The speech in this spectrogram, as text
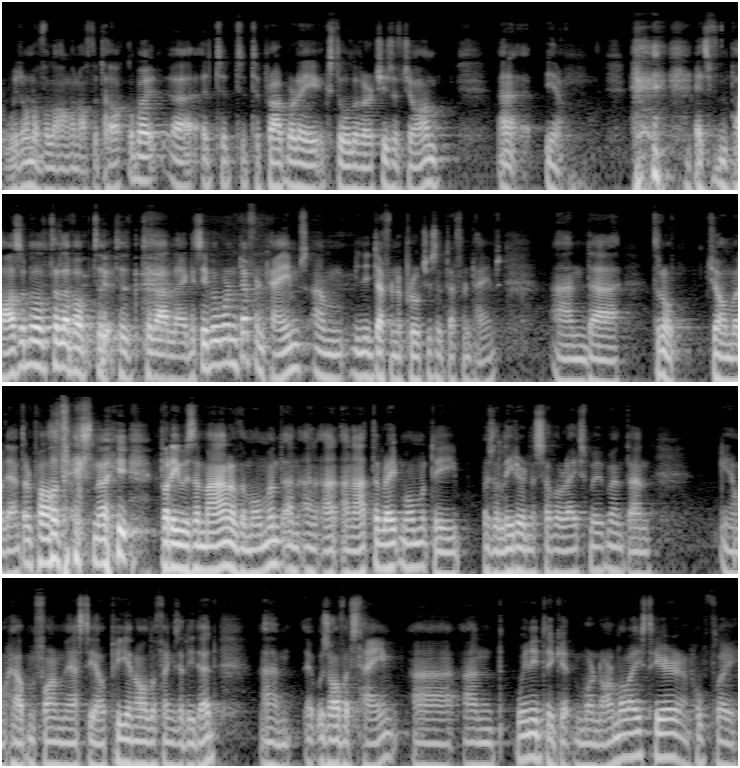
we don't have long enough to talk about uh, to, to, to properly extol the virtues of John. Uh, you know, it's impossible to live up to, to, to, that legacy, but we're in different times. Um, you need different approaches at different times. And uh, I don't know, John would enter politics now, but he was a man of the moment, and, and, and at the right moment, he was a leader in the civil rights movement and, you know, helping form the SDLP and all the things that he did. Um, it was of its time, uh, and we need to get more normalised here, and hopefully,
